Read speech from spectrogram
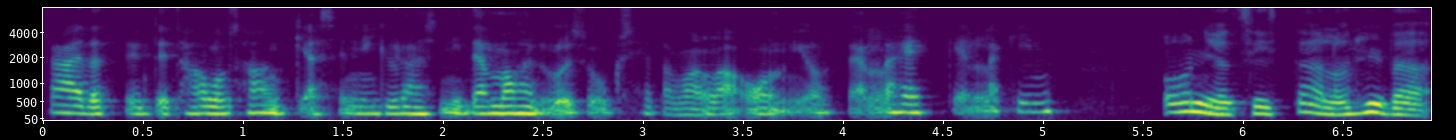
päätät nyt, että haluat hankkia sen, niin kyllähän niitä mahdollisuuksia tavallaan on jo tällä hetkelläkin. On, ja siis täällä on hyvä,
